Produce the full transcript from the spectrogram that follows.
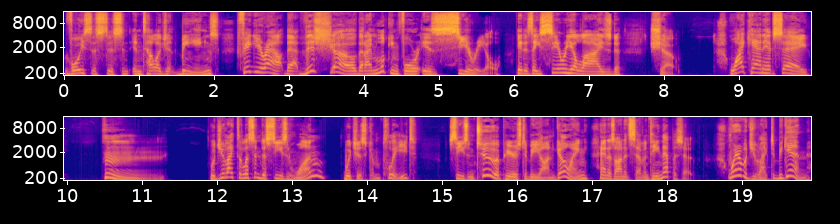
voice assistant intelligent beings figure out that this show that I'm looking for is serial? It is a serialized show. Why can't it say, hmm, would you like to listen to season one, which is complete? Season two appears to be ongoing and is on its 17th episode. Where would you like to begin?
